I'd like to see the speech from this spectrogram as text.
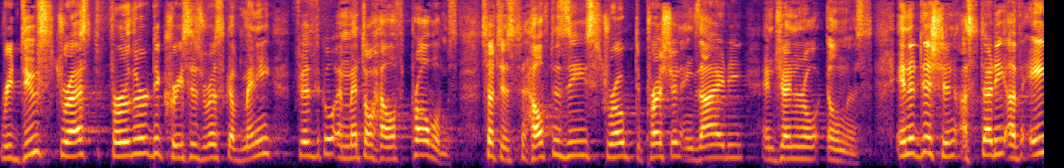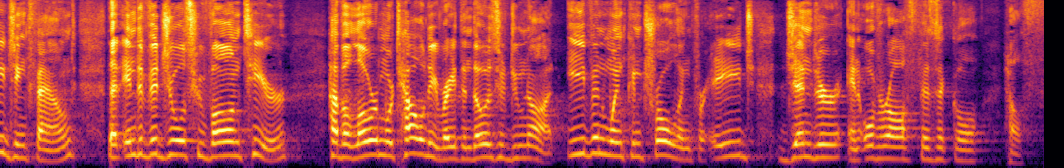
Reduced stress further decreases risk of many physical and mental health problems, such as health disease, stroke, depression, anxiety, and general illness. In addition, a study of aging found that individuals who volunteer have a lower mortality rate than those who do not, even when controlling for age, gender, and overall physical health.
